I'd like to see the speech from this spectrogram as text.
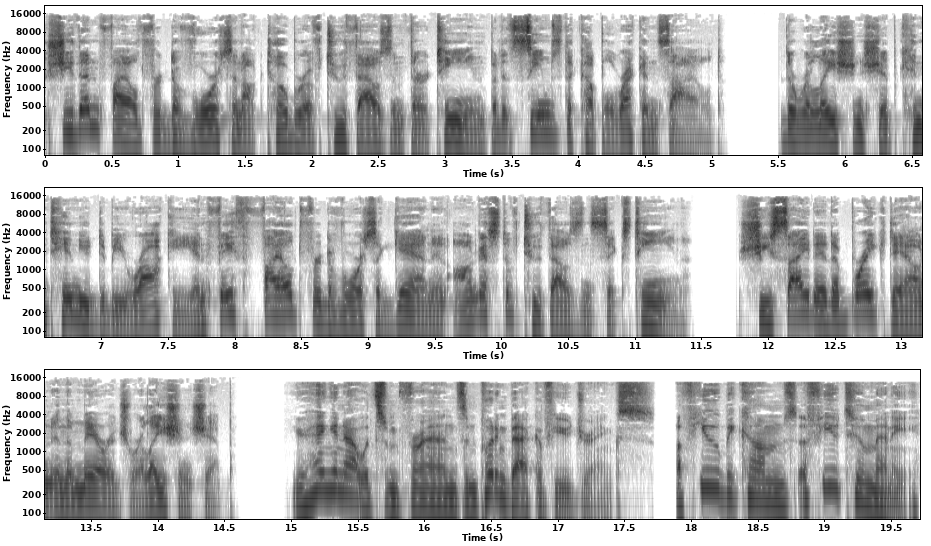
She then filed for divorce in October of 2013, but it seems the couple reconciled. The relationship continued to be rocky, and Faith filed for divorce again in August of 2016. She cited a breakdown in the marriage relationship. You're hanging out with some friends and putting back a few drinks. A few becomes a few too many.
